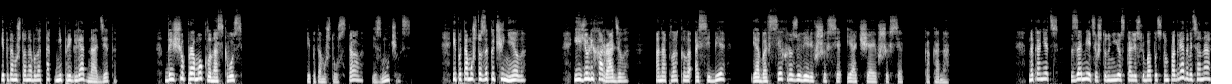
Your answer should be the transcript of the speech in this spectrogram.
и потому что она была так неприглядно одета, да еще промокла насквозь, и потому что устала, измучилась, и потому что закоченела, и ее лихорадило. Она плакала о себе и обо всех разуверившихся и отчаявшихся, как она. Наконец, заметив, что на нее стали с любопытством поглядывать, она,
